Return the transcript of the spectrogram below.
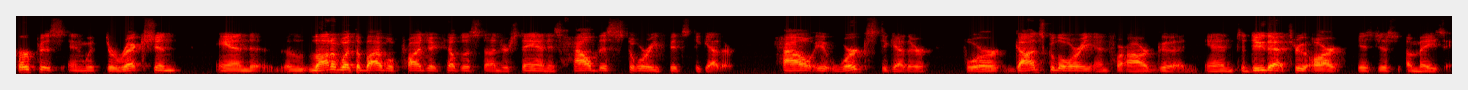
purpose and with direction. And a lot of what the Bible Project helps us to understand is how this story fits together, how it works together for God's glory and for our good. And to do that through art is just amazing.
